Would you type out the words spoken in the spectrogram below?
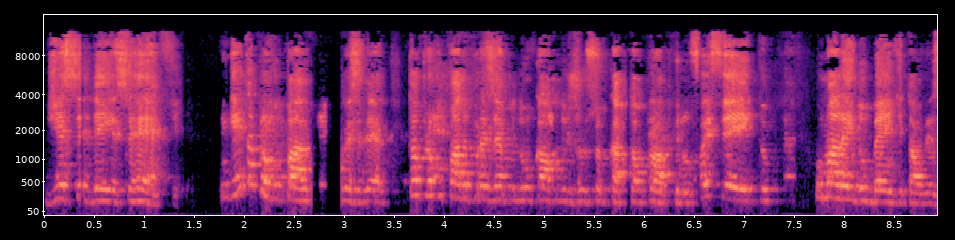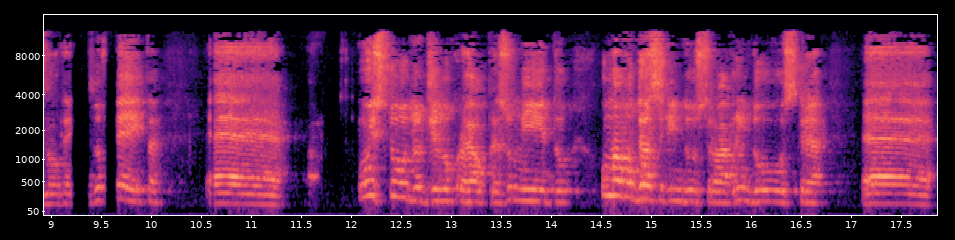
de ECD e ECF. Ninguém está preocupado com esse. Estão preocupados, por exemplo, de um cálculo de juros sobre capital próprio que não foi feito, uma lei do bem que talvez não tenha sido feita, é, um estudo de lucro real presumido, uma mudança de indústria ou agroindústria, é,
